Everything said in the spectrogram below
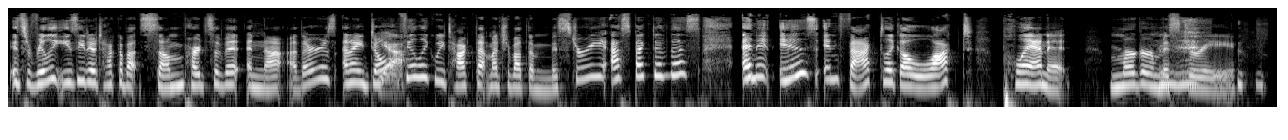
It's really easy to talk about some parts of it and not others. And I don't yeah. feel like we talked that much about the mystery aspect of this. And it is, in fact, like a locked planet murder mystery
